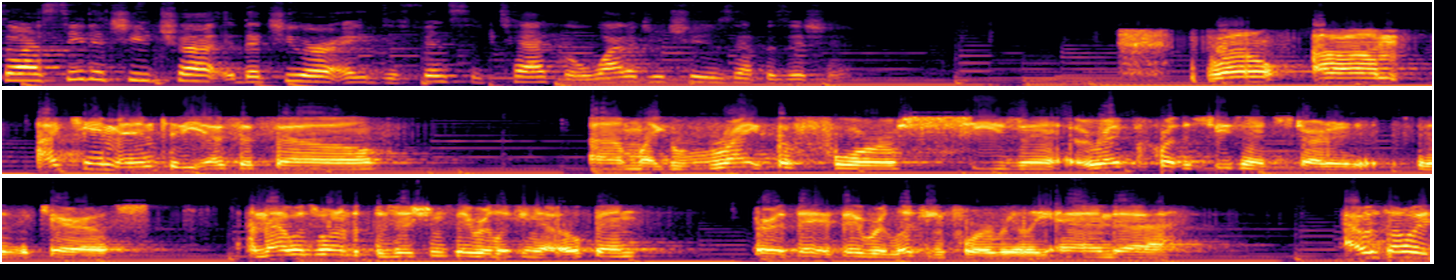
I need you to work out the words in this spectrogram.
So I see that you try that you are a defensive tackle. Why did you choose that position? Well, um, I came into the SFL um, like right before season, right before the season had started for the Vaqueros, and that was one of the positions they were looking to open, or they they were looking for really. And uh, I was always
